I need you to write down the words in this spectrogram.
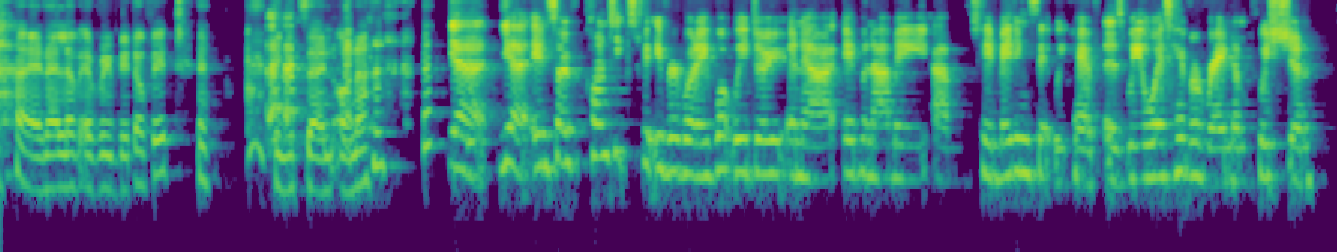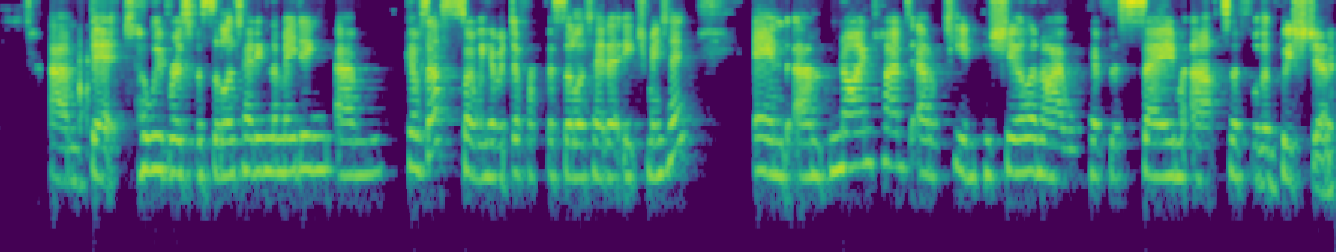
and I love every bit of it. I think it's an honor. yeah, yeah. And so, context for everybody, what we do in our Admin Army um, team meetings that we have is we always have a random question um, that whoever is facilitating the meeting um, gives us. So we have a different facilitator each meeting. And um, nine times out of 10, Hasheel and I will have the same answer for the question.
